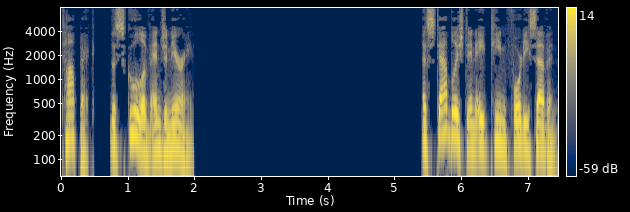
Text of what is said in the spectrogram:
The School of Engineering Established in 1847,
